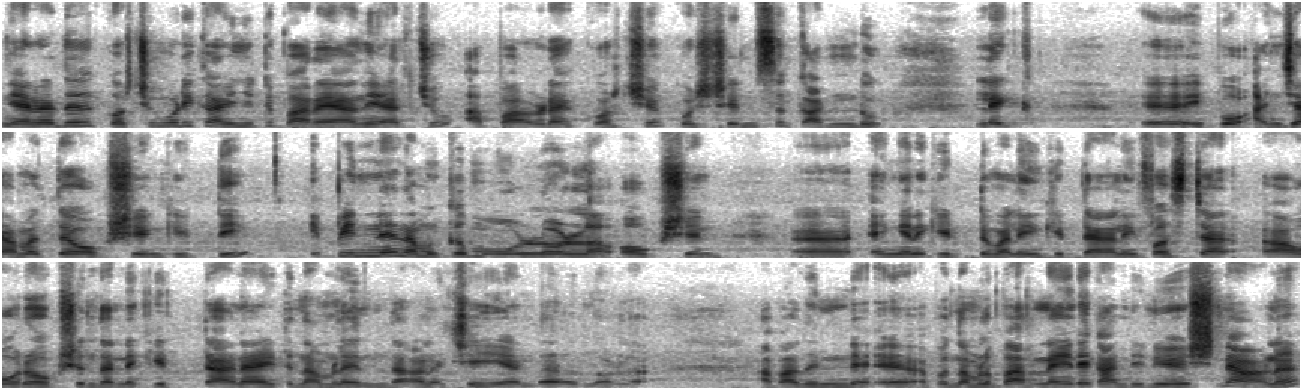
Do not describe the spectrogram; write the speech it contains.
ഞാനത് കുറച്ചും കൂടി കഴിഞ്ഞിട്ട് പറയാമെന്ന് വിചാരിച്ചു അപ്പോൾ അവിടെ കുറച്ച് ക്വസ്റ്റ്യൻസ് കണ്ടു. ലൈക്ക് ഇപ്പോൾ അഞ്ചാമത്തെ ഓപ്ഷൻ കിട്ടി. പിന്നെ നമുക്ക് മുകളിലുള്ള ഓപ്ഷൻ എങ്ങനെ കിട്ടും അല്ലെങ്കിൽ കിട്ടാൻ അല്ലെങ്കിൽ ഫസ്റ്റ് ആ ഒരു ഓപ്ഷൻ തന്നെ കിട്ടാനായിട്ട് നമ്മൾ എന്താണ് ചെയ്യേണ്ടതെന്നുള്ളത്. അപ്പോൾ അതിന്റെ അപ്പോൾ നമ്മൾ പറഞ്ഞതിന്റെ കണ്ടിന്യൂഷനാണ്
